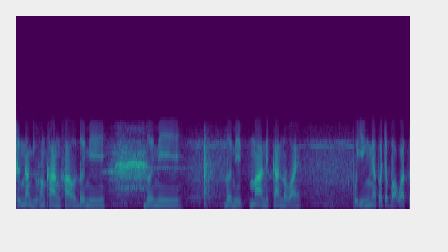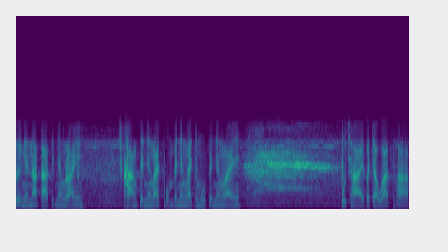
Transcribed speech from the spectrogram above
ซึ่งนั่งอยู่ข้างๆเขาโดยมีโดยมีโดยมีม่านในกั้นเอาไว้ ผู้หญิงเนี่ยก็จะบอกว่าตัวเองเนี่ยหน้าตาเป็นอย่างไรคางเป็นอย่างไร ผมเป็นอย่างไรจมูกเป็นอย่างไร ผู้ชายก็จะวาดภาพ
